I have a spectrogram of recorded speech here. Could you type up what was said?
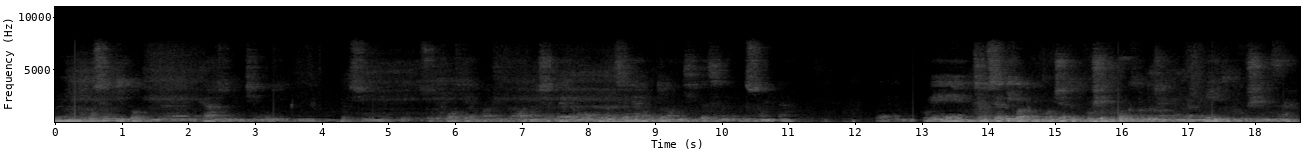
mm, ho sentito il, il caso di diciamo così, di persone che sottoposte a qualche trauma al cervello o operazioni hanno avuto una modificazione della personalità. Eh, come diciamo, si articola con il concetto di coscienza, in questo modo c'è anche un cambiamento di coscienza.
